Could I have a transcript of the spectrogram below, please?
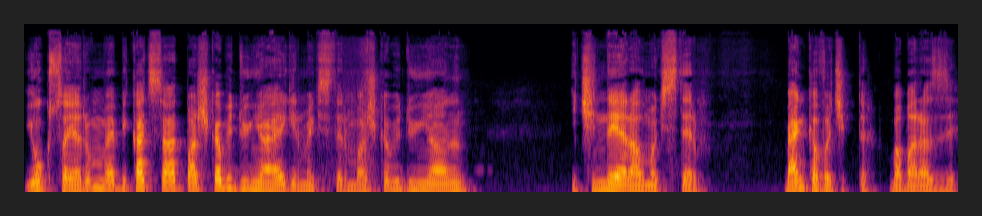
yok sayarım ve birkaç saat başka bir dünyaya girmek isterim. Başka bir dünyanın içinde yer almak isterim. Ben kafa çıktı. Babarazzi.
